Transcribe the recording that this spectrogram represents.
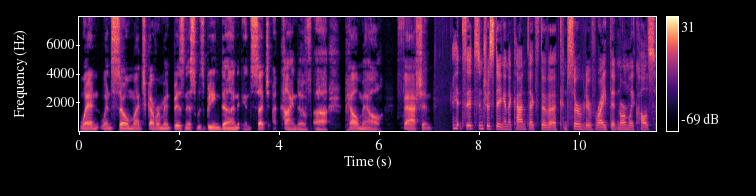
when when so much government business was being done in such a kind of uh, pell mell fashion. It's it's interesting in the context of a conservative right that normally calls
